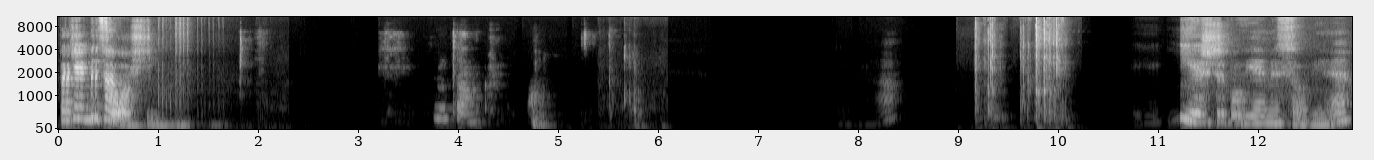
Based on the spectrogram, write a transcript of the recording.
Tak jakby całości. No tak. I jeszcze powiemy sobie.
